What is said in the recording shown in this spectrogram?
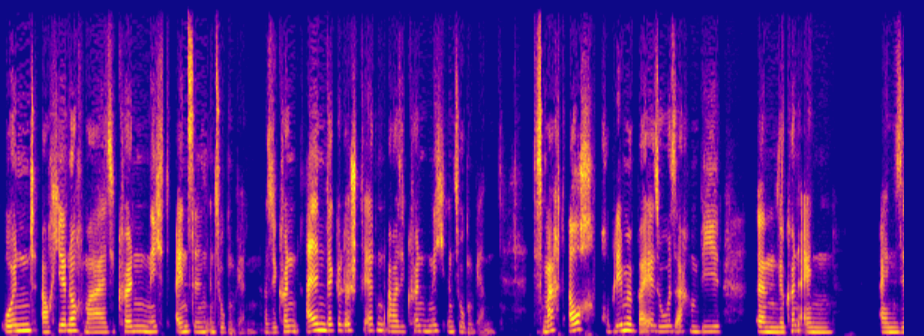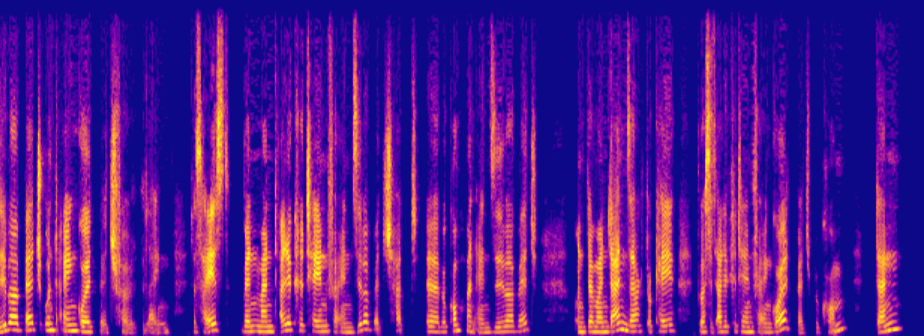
Und auch hier nochmal, sie können nicht einzeln entzogen werden. Also sie können allen weggelöscht werden, aber sie können nicht entzogen werden. Das macht auch Probleme bei so Sachen wie, ähm, wir können einen, einen Silber-Badge und einen Gold-Badge verleihen. Das heißt, wenn man alle Kriterien für einen Silber-Badge hat, äh, bekommt man einen Silber-Badge. Und wenn man dann sagt, okay, du hast jetzt alle Kriterien für einen Gold-Badge bekommen, dann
